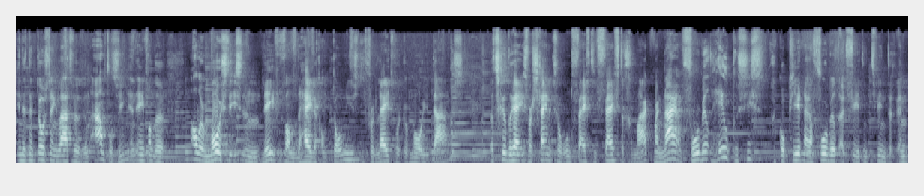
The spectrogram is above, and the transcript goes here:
in de tentoonstelling laten we er een aantal zien. En een van de allermooiste is een leven van de heilige Antonius, die verleid wordt door mooie dames. Dat schilderij is waarschijnlijk zo rond 1550 gemaakt, maar naar een voorbeeld, heel precies gekopieerd naar een voorbeeld uit 1420. En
